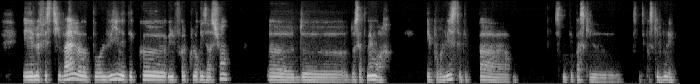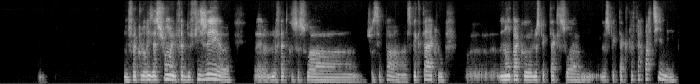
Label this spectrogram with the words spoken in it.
Et le festival, euh, pour lui, n'était qu'une folklorisation de, de, cette mémoire. Et pour lui, ce n'était pas, ce pas qu'il ce qu'il voulait. Une folklorisation et le fait de figer, euh, euh, le fait que ce soit, je ne sais pas, un spectacle, ou, euh, non pas que le spectacle soit, le spectacle peut faire partie, mais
